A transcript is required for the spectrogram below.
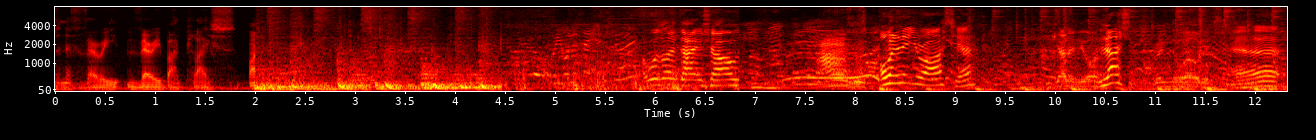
was in a very, very bad place. I Were you on a dating show? I was on a dating show. I want to lick your ass, yeah? You can if you want. Lash. Bring the world Uh,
